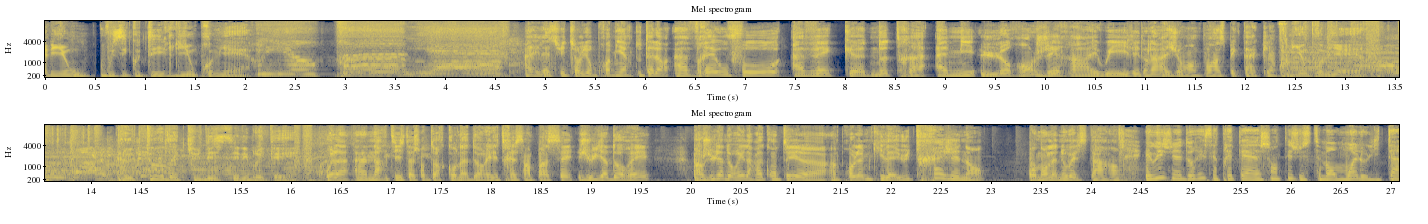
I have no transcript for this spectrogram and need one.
À Lyon, vous écoutez Lyon Première. Allez, la suite sur Lyon Première tout à l'heure, un vrai ou faux avec euh, notre ami Laurent Gérard. Et oui, il est dans la région hein, pour un spectacle. Lyon Première. Le tour d'actu des célébrités. Voilà un artiste, un chanteur qu'on adore, il est très sympa, c'est Julien Doré. Alors Julien Doré, il a raconté euh, un problème qu'il a eu très gênant pendant la Nouvelle Star. Et oui, Julien Doré s'apprêtait à chanter justement Moi Lolita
